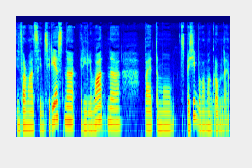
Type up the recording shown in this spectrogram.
информация интересна, релевантна, поэтому спасибо вам огромное.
